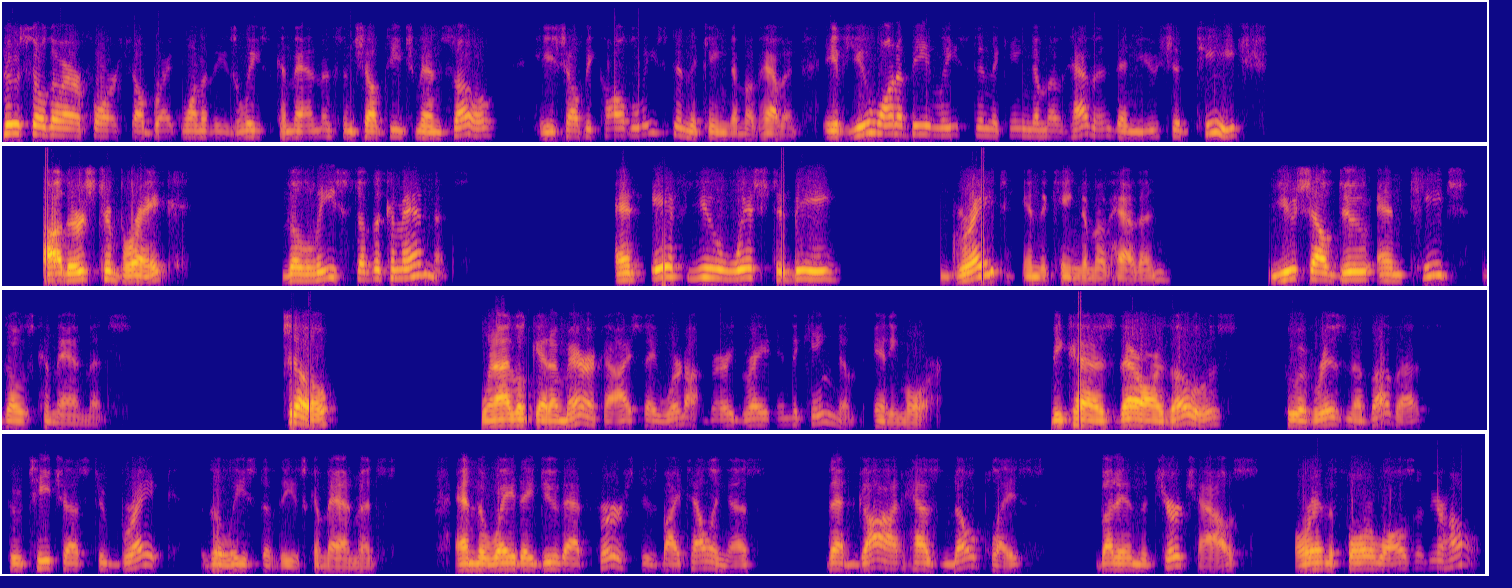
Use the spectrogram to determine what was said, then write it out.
Whoso therefore shall break one of these least commandments and shall teach men so, he shall be called least in the kingdom of heaven. If you want to be least in the kingdom of heaven, then you should teach others to break the least of the commandments. And if you wish to be great in the kingdom of heaven, you shall do and teach those commandments. So, when I look at America, I say we're not very great in the kingdom anymore because there are those who have risen above us who teach us to break the least of these commandments. And the way they do that first is by telling us that God has no place but in the church house or in the four walls of your home.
